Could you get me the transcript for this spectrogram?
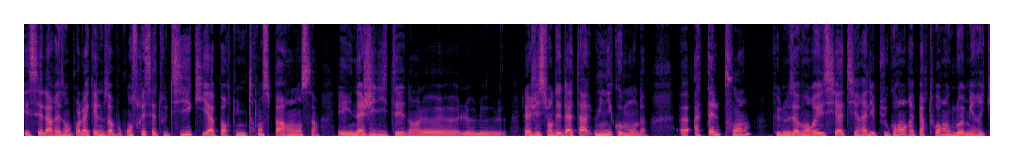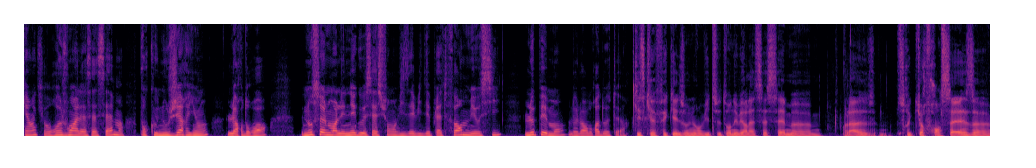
Et c'est la raison pour laquelle nous avons construit cet outil qui apporte une transparence et une agilité dans le, la gestion des datas unique au monde, euh, à tel point que nous avons réussi à attirer les plus grands répertoires anglo-américains qui ont rejoint la SACEM pour que nous gérions leurs droits, non seulement les négociations vis-à-vis des plateformes, mais aussi le paiement de leurs droits d'auteur. Qu'est-ce qui a fait qu'elles ont eu envie de se tourner vers la SACEM euh, Voilà, structure française euh,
